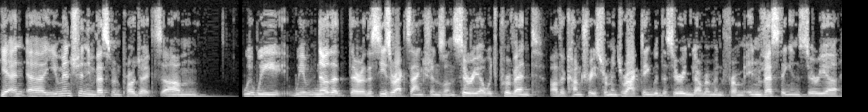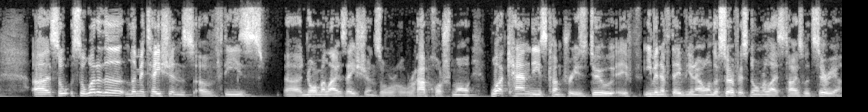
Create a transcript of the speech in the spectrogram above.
Yeah, and uh, you mentioned investment projects. Um, we, we we know that there are the Caesar Act sanctions on Syria, which prevent other countries from interacting with the Syrian government from investing in Syria. Uh, so so what are the limitations of these uh, normalizations or, or rapprochement? What can these countries do if even if they've you know on the surface normalized ties with Syria?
